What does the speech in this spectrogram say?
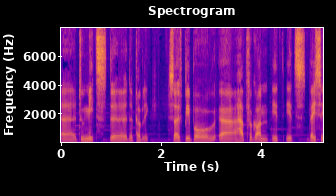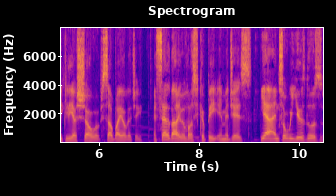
uh, to meet the, the public. So if people uh, have forgotten, it, it's basically a show of cell biology, A cell biology. microscopy images. Yeah, and so we use those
